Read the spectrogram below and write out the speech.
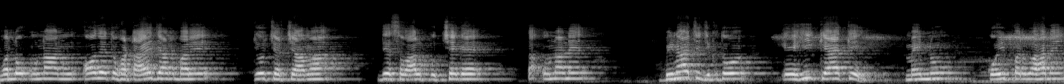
ਵੱਲੋਂ ਉਹਨਾਂ ਨੂੰ ਅਹੁਦੇ ਤੋਂ ਹਟਾਏ ਜਾਣ ਬਾਰੇ ਜੋ ਚਰਚਾਵਾਂ ਦੇ ਸਵਾਲ ਪੁੱਛੇ ਗਏ, ਤਾਂ ਉਹਨਾਂ ਨੇ ਬਿਨਾਂ ਝਿਜਕ ਤੋਂ ਇਹੀ ਕਿਹਾ ਕਿ ਮੈਨੂੰ ਕੋਈ ਪਰਵਾਹ ਨਹੀਂ।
